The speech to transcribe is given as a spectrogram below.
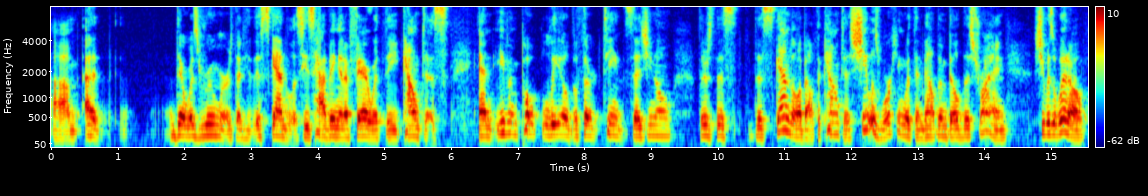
Um, uh, there was rumors that he is scandalous. He's having an affair with the Countess, and even Pope Leo the Thirteenth says, you know, there's this this scandal about the Countess. She was working with him to help him build this shrine. She was a widow,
